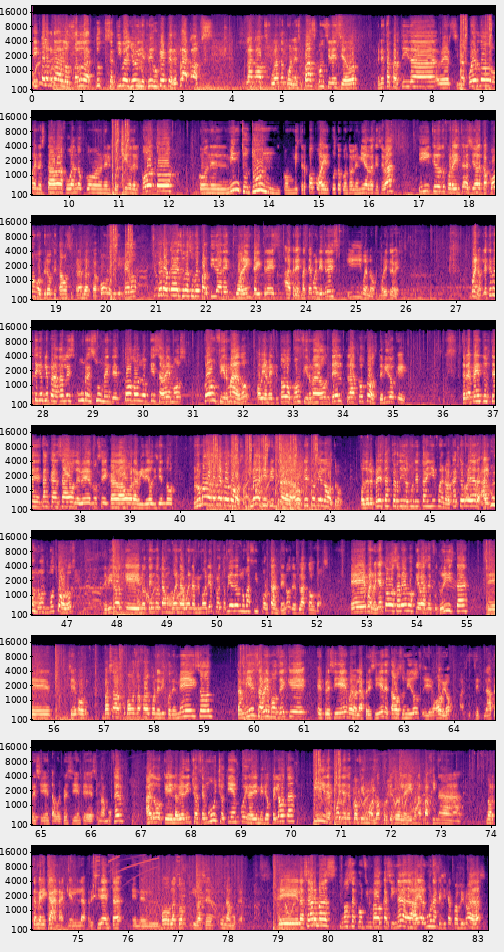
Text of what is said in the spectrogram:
Y hola, ¿qué tal? Los saluda Duke Sativa y hoy les traigo un gameplay de Black Ops. Black Ops jugando con la Spaz con silenciador. En esta partida, a ver si me acuerdo, bueno, estaba jugando con el cochino del Coto, con el Mintutun, con Mr. Popo, ahí el puto control de mierda que se va. Y creo que por ahí está la ciudad del Capón, o creo que estamos esperando al Capón, no sé qué pedo. Pero acá es una super partida de 43 a 3. Maté 43 y bueno, morí 3 veces. Bueno, les tengo este gameplay para darles un resumen de todo lo que sabemos confirmado, obviamente todo confirmado del Black Ops 2, debido a que de repente ustedes están cansados de ver, no sé, cada hora videos diciendo rumor de Black Ops 2, imagen filtrada, o que esto que el otro, o de repente estás perdido algún detalle, bueno, acá te voy a dar algunos, no todos, debido a que no tengo tan buena buena memoria, pero te voy a dar lo más importante, ¿no? Del Black Ops 2. Eh, bueno, ya todos sabemos que va a ser futurista, eh, se, vas a, vamos a jugar con el hijo de Mason. También sabemos de que el presidente, bueno, la presidenta de Estados Unidos, eh, obvio, la presidenta o el presidente es una mujer, algo que lo había dicho hace mucho tiempo y nadie me dio pelota, y después ya se confirmó, ¿no? Porque eso leí en una página norteamericana, que la presidenta en el modo Black Ops iba a ser una mujer. Eh, las armas no se ha confirmado casi nada, hay algunas que sí están confirmadas,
